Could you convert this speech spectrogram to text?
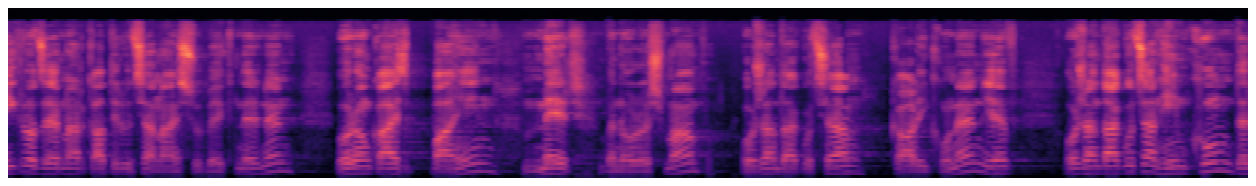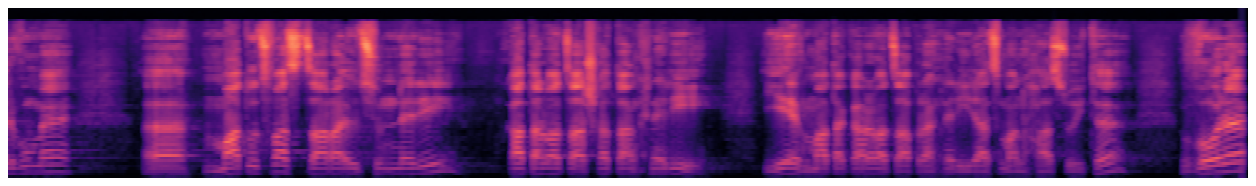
միկրոձեռնարկատիրության այն սուբյեկտներն են, որոնք այս պահին մեր բնորոշմամբ օժանդակության կարիք ունեն եւ օժանդակության հիմքում դրվում է մատուցված ծառայությունների կատարված աշխատանքների եւ մատակարարված ապրանքների իրացման հասույթը, որը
